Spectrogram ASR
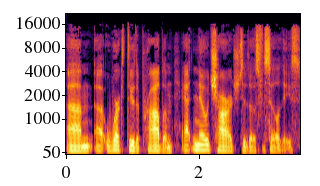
um, uh, work through the problem at no charge to those facilities.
